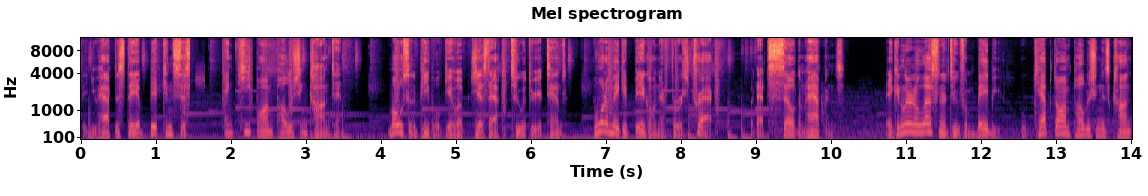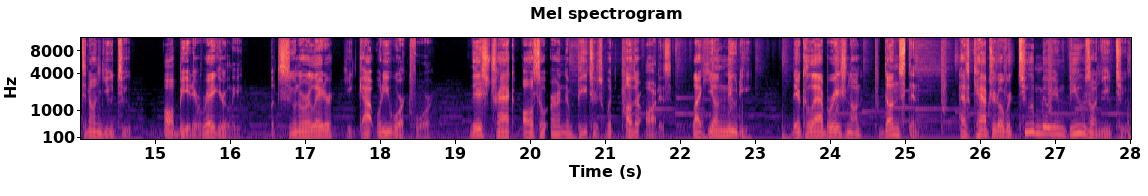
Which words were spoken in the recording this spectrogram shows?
then you have to stay a bit consistent and keep on publishing content. Most of the people give up just after two or three attempts and want to make it big on their first track, but that seldom happens. They can learn a lesson or two from Baby, who kept on publishing his content on YouTube, albeit irregularly, but sooner or later, he got what he worked for. This track also earned them features with other artists like Young Nudy. Their collaboration on Dunstan has captured over 2 million views on YouTube.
